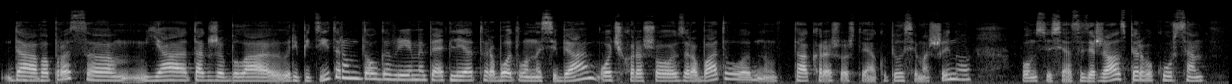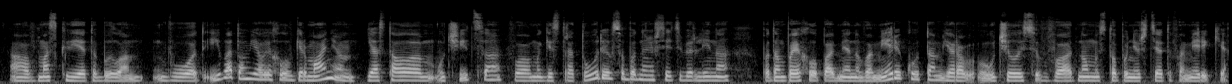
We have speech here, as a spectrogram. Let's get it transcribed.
да, вопрос. Я также была репетитором долгое время, 5 лет, работала на себя, очень хорошо зарабатывала, ну, так хорошо, что я купила себе машину, полностью себя содержала с первого курса. А, в Москве это было. Вот. И потом я уехала в Германию. Я стала учиться в магистратуре в Свободном университете Берлина. Потом поехала по обмену в Америку. Там я училась в одном из топ-университетов Америки,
